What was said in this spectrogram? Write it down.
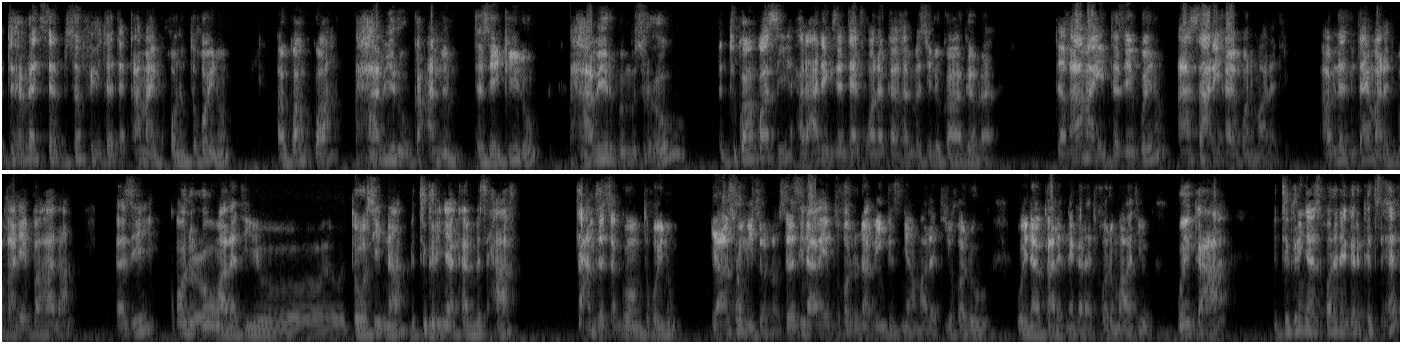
እቲ ሕብረተሰብ ብሰፊሑ ተጠቃማይ ክኾን እንተኾይኑ ኣብ ቋንቋ ሓቢሩ ክዓምም ተዘይክኢሉ ሓቢሩ ብምስርሑ እቲ ቋንቋሲ ሓደ ሓደ ግዜ እንታይ ክኾነካ ይኽእል መሲሉካ ገብረ ጠቓማይ እንተዘይኮይኑ ኣሳሪኻ ይኾን ማለት እዩ ኣብነት እንታይ ማለት ብኻሊእ ኣበሃህላ እዚ ቆልዑ ማለት እዩ ተወሲድና ብትግርኛ ካብ ምፅሓፍ ብጣዕሚ ዘፀግሞም እንተኾይኑ ይኣስሮም እዩ ዘሎ ስለዚ ናበይ እዮም ዝኸዱ ናብ እንግሊዝኛ ማለት ይኸዱ ወይ ናብ ካልእ ነገራት ይኸዱ ማለት እዩ ወይ ከዓ ብትግርኛ ዝኾነ ነገር ክትጽሕፍ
